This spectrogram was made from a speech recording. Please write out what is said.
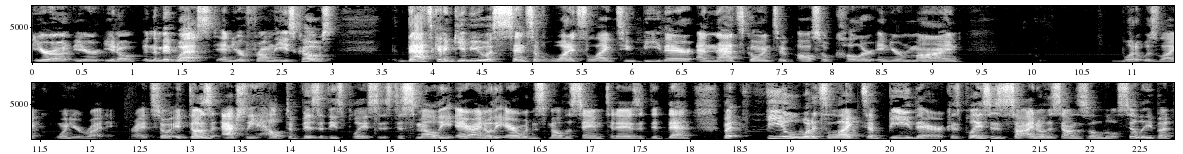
you're you're you know in the Midwest and you're from the East Coast, that's going to give you a sense of what it's like to be there and that's going to also color in your mind what it was like when you're writing right? So it does actually help to visit these places, to smell the air. I know the air wouldn't smell the same today as it did then, but feel what it's like to be there. Because places, I know this sounds a little silly, but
